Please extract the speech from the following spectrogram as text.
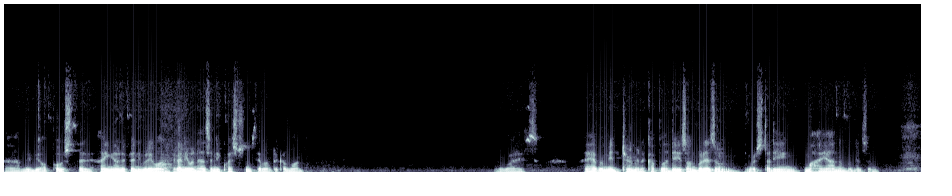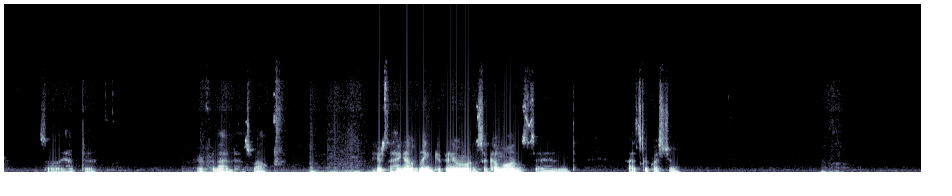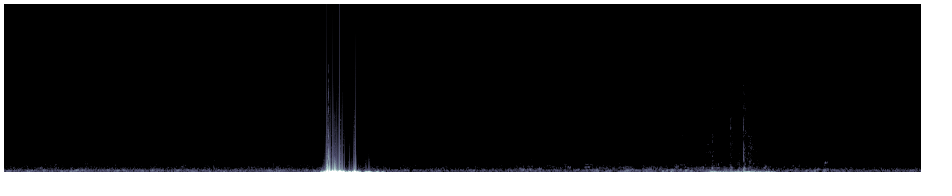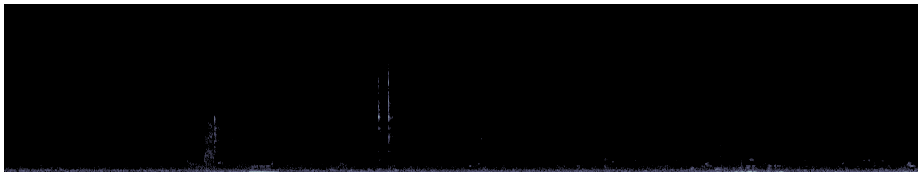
Uh, maybe I'll post the hangout if anybody want if anyone has any questions they want to come on. Otherwise, I have a midterm in a couple of days on Buddhism. We're studying Mahayana Buddhism, so I have to for that as well. Here's the hangout link if anyone wants to come on and ask a question.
